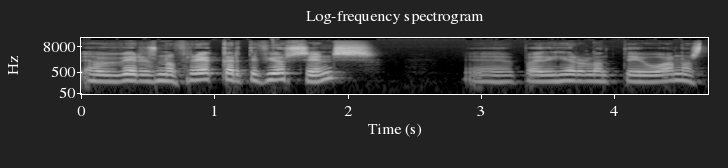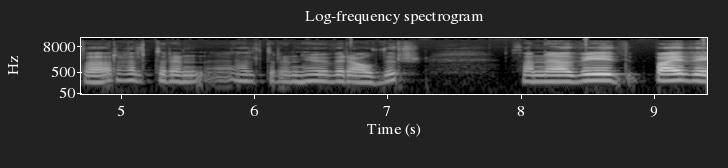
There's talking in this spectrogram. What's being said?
hafa verið svona frekar til fjörsins, bæði hér á landi og annar staðar heldur en, heldur en hefur verið áður. Þannig að við bæði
